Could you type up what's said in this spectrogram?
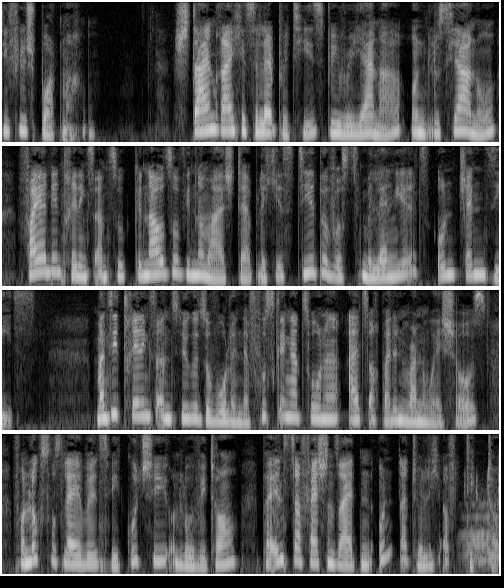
die viel Sport machen. Steinreiche Celebrities wie Rihanna und Luciano feiern den Trainingsanzug genauso wie normalsterbliche, stilbewusste Millennials und Gen Zs. Man sieht Trainingsanzüge sowohl in der Fußgängerzone als auch bei den Runway-Shows von Luxuslabels wie Gucci und Louis Vuitton, bei Insta-Fashion-Seiten und natürlich auf TikTok.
